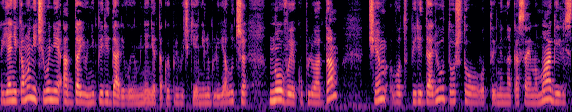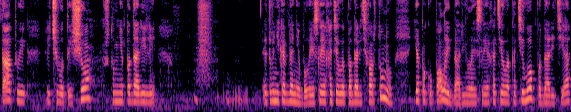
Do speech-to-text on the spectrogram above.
Я никому ничего не отдаю, не передариваю. У меня нет такой привычки, я не люблю. Я лучше новые куплю, отдам, чем вот передарю то, что вот именно касаемо магии или статуи или чего-то еще, что мне подарили. Этого никогда не было. Если я хотела подарить фортуну, я покупала и дарила. Если я хотела котелок подарить, я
